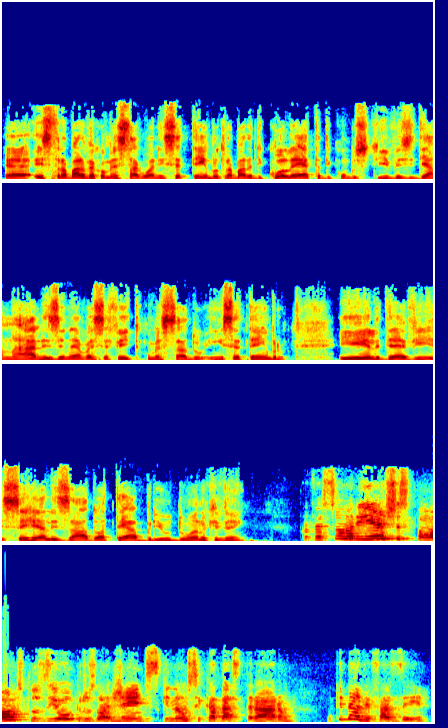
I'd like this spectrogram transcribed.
É, esse trabalho vai começar agora em setembro, o trabalho de coleta de combustíveis e de análise né, vai ser feito, começado em setembro, e ele deve ser realizado até abril do ano que vem. Professor, e estes postos e outros agentes que não se cadastraram, o que deve fazer?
